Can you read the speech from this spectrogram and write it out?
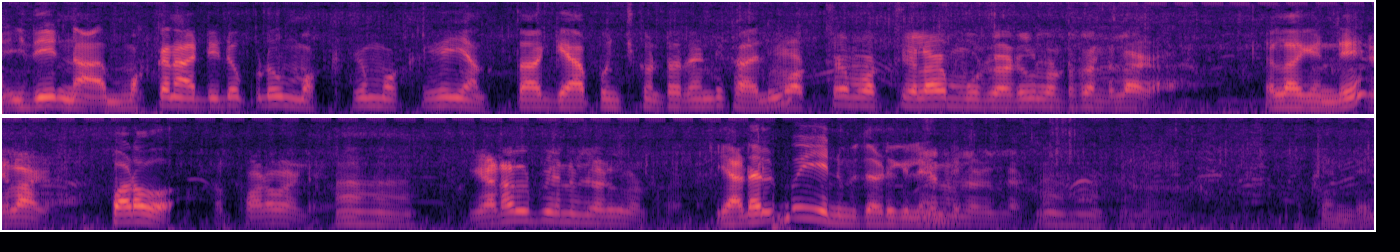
ఇది నా మొక్క నాటేటప్పుడు మొక్కకి మొక్కకి ఎంత గ్యాప్ ఉంచుకుంటారండి ఖాళీ? మొక్క మొక్క ఇలా మూడు అడుగులు ఉంటుందండి ఇలాగా. ఎలాగండి? ఇలాగా. పొడవు? పొడవండి. ఆహా. ఎడల్పు ఎనిమిది అడుగులు ఉంటుందండి ఎడల్పు ఎనిమిది అడుగులు. ఆహా. ఓకే అండి.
